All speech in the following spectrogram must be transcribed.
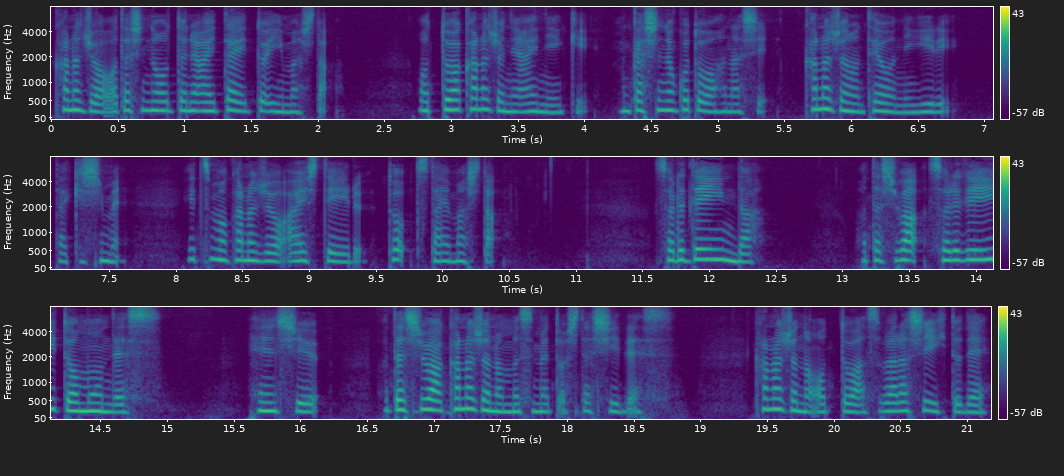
彼女は私の夫に会いたいと言いました。夫は彼女に会いに行き、昔のことを話し、彼女の手を握り、抱きしめ、いつも彼女を愛していると伝えました。それでいいんだ。私はそれでいいと思うんです。編集。私は彼女の娘と親しいです。彼女の夫は素晴らしい人で、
